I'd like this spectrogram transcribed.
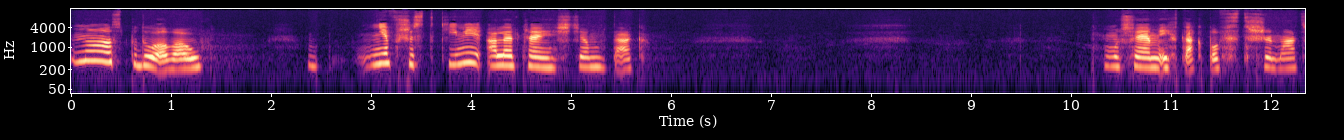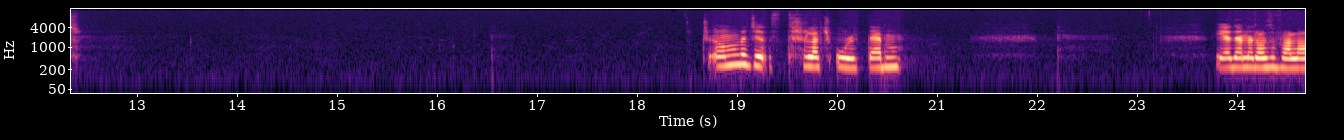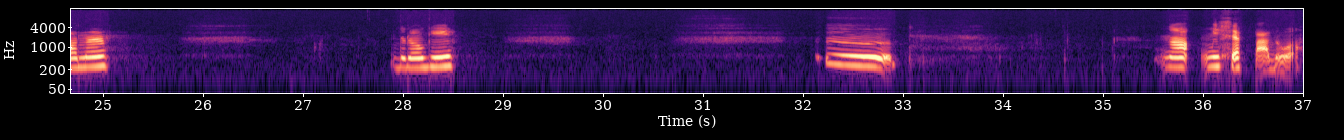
No, spudłował. Nie wszystkimi, ale częścią, tak. Musiałem ich tak powstrzymać. Czy on będzie strzelać ultem? Jeden rozwalony. Drugi. Yy. No, mi się padło.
